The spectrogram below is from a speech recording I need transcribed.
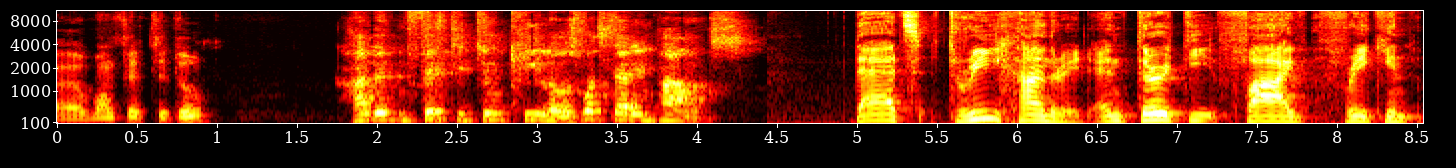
Uh, 152. 152 kilos. What's that in pounds? That's 335 freaking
